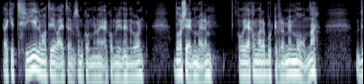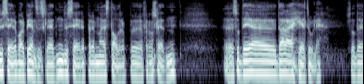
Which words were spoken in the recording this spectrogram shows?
Det er ikke tvil om at de veit hvem som kommer når jeg kommer inn i hundegården. Da skjer det noe med dem. Og jeg kan være borte fra dem en måned. Du ser det bare på gjensynsgleden, du ser det på dem når jeg staller opp eh, foran sleden. Eh, Så det, der er jeg helt rolig. Så det,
